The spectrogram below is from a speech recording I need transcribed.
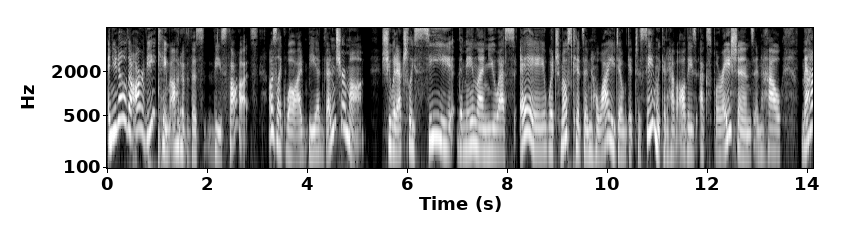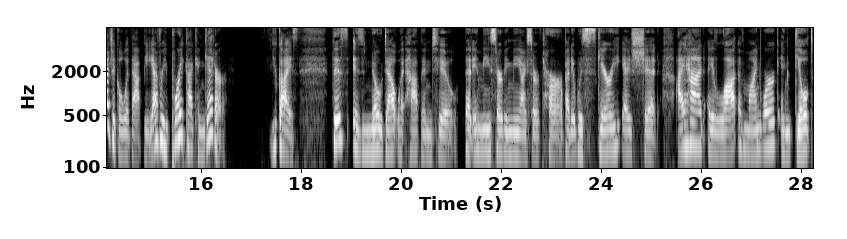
And you know, the RV came out of this these thoughts. I was like, well, I'd be adventure mom. She would actually see the mainland USA, which most kids in Hawaii don't get to see. And we could have all these explorations. And how magical would that be? Every break I can get her. You guys, this is no doubt what happened too. That in me serving me, I served her, but it was scary as shit. I had a lot of mind work and guilt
